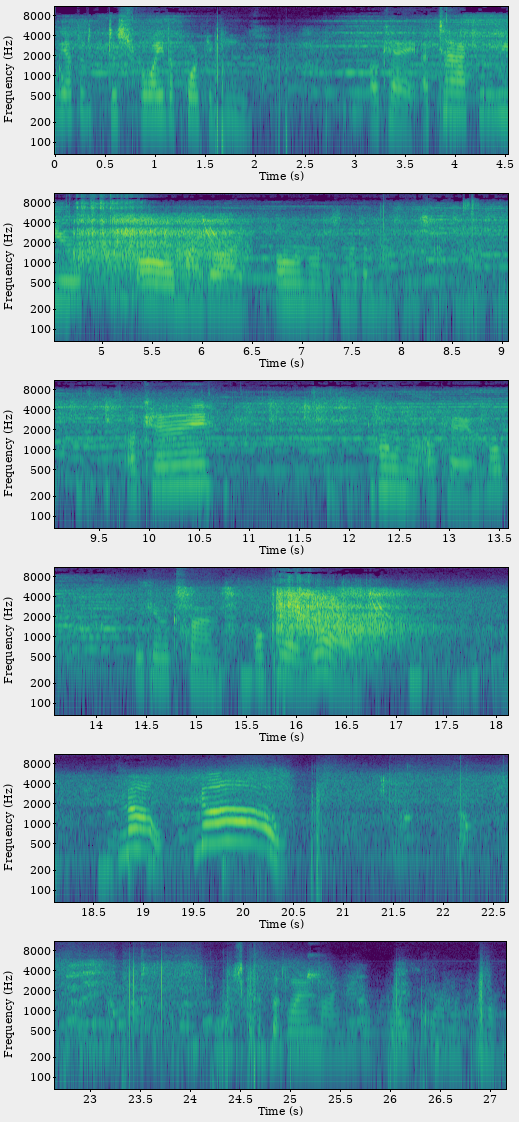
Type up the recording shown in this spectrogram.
We have to destroy the Portuguese. Okay, attack here. Oh my god. Oh no, this is not gonna happen. This is not gonna happen. Okay. Oh no, okay, I hope we can expand. Okay, wow. No! No! I'm just gonna put one in mind. I don't want to waste that much money.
